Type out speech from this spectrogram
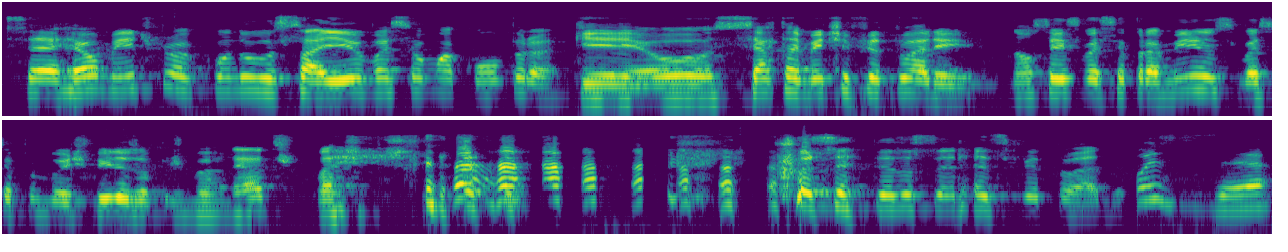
isso é realmente pra quando sair vai ser uma compra que eu certamente efetuarei. Não sei se vai ser pra mim, ou se vai ser pros meus filhos ou pros meus netos, mas com certeza será efetuada. Pois é.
